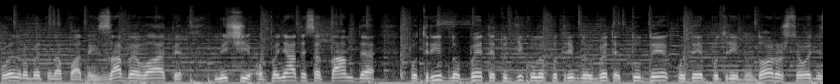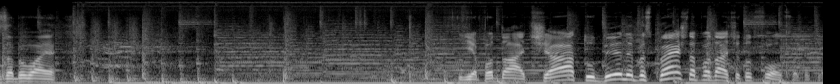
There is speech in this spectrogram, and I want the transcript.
Повинен робити нападник, забивати м'ячі, опинятися там, де потрібно бити, тоді, коли потрібно бити туди, куди потрібно. Дорош сьогодні забиває. Є подача. Туди небезпечна подача. Тут фол все-таки.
